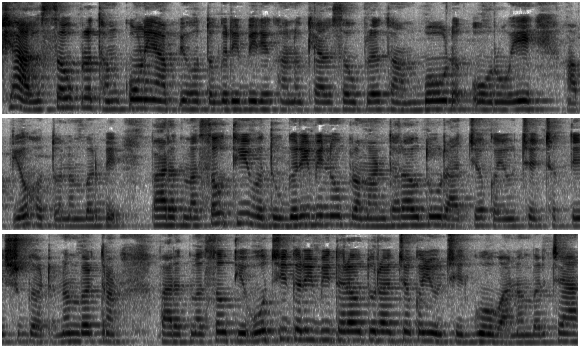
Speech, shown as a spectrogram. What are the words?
ખ્યાલ સૌપ્રથમ કોણે આપ્યો હતો? ગરીબી રેખાનો ખ્યાલ સૌપ્રથમ બોર્ડ ઓરોએ આપ્યો હતો. નંબર બે, ભારતમાં સૌથી વધુ ગરીબીનું પ્રમાણ ધરાવતું રાજ્ય કયું છે? છત્તીસગઢ. નંબર ત્રણ, ભારતમાં સૌથી ઓછી ગરીબી ધરાવતું રાજ્ય કયું છે? ગોવા. નંબર ચાર,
